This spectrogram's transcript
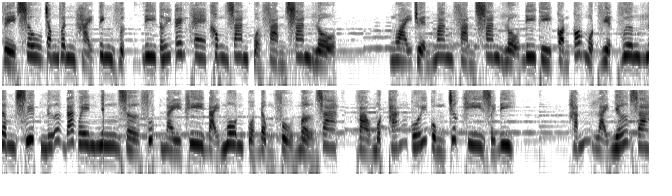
về sâu trong Vân Hải tinh vực, đi tới cái khe không gian của Phàn San Lộ. Ngoài chuyện mang Phàn San Lộ đi thì còn có một việc Vương Lâm suýt nữa đã quên nhưng giờ phút này khi đại môn của động phủ mở ra, vào một tháng cuối cùng trước khi rời đi, hắn lại nhớ ra.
